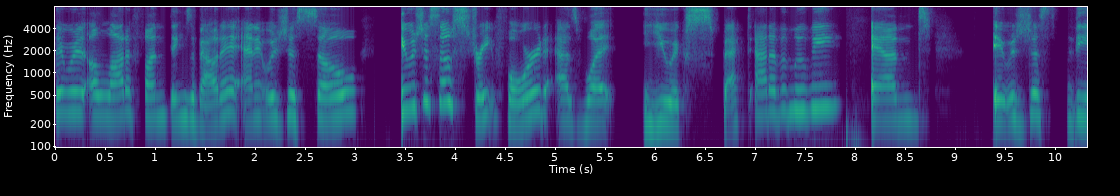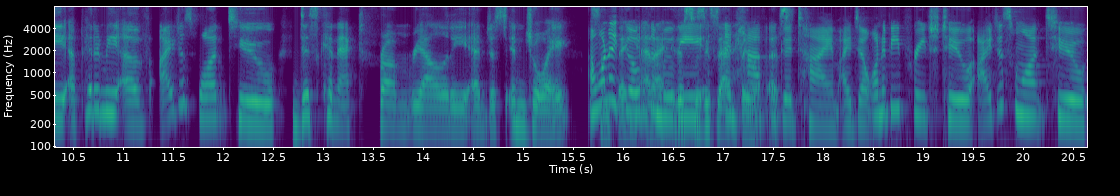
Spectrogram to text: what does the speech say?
there were a lot of fun things about it and it was just so it was just so straightforward as what you expect out of a movie and it was just the epitome of I just want to disconnect from reality and just enjoy. I want to go to the movies exactly and have a good time. I don't want to be preached to. I just want to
